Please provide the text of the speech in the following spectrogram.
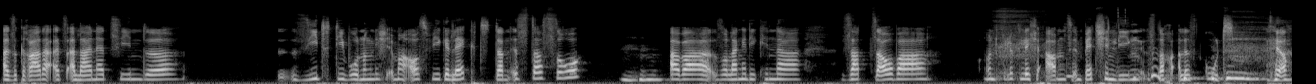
Also gerade als Alleinerziehende sieht die Wohnung nicht immer aus wie geleckt, dann ist das so. Mhm. Aber solange die Kinder satt, sauber und glücklich abends im Bettchen liegen, ist doch alles gut. Ja,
